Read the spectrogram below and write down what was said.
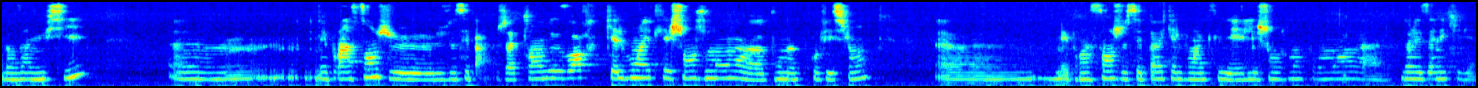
dans un UCI. Euh, mais pour l'instant, je ne sais pas. J'attends de voir quels vont être les changements euh, pour notre profession. Euh, mais pour l'instant, je ne sais pas quels vont être les, changements pour moi dans les années qui viennent.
